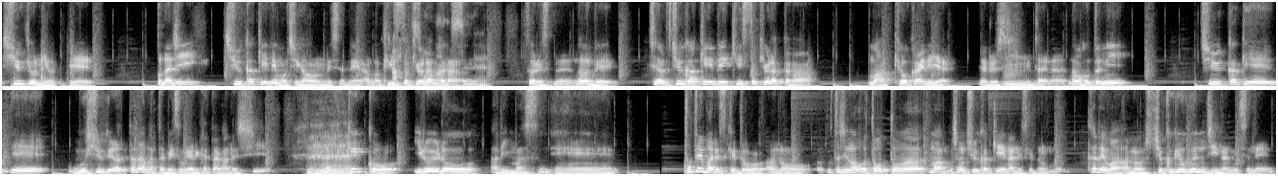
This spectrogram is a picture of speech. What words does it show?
宗教によって同じ中華系でも違うんですよね。あのキリスト教だったら。あそうですね。なので、中華系でキリスト教だったら、まあ、教会でややるし、うんみたいな。なんか本当に中華系で無宗教だったらまた別のやり方があるし、なんかへ結構いろいろありますね。例えばですけど、あの私の弟は、まあ、もちろん中華系なんですけども、彼はあの職業軍人なんですよね。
